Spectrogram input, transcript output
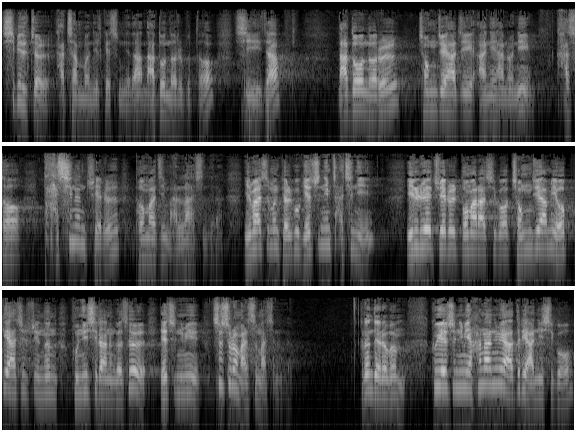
11절 같이 한번 읽겠습니다. 나도 너를부터 시작. 나도 너를 정죄하지 아니하노니 가서 다시는 죄를 범하지 말라 하시니라. 이 말씀은 결국 예수님 자신이 인류의 죄를 도말하시고 정죄함이 없게 하실 수 있는 분이시라는 것을 예수님이 스스로 말씀하시는 거예요. 그런데 여러분, 그 예수님이 하나님의 아들이 아니시고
